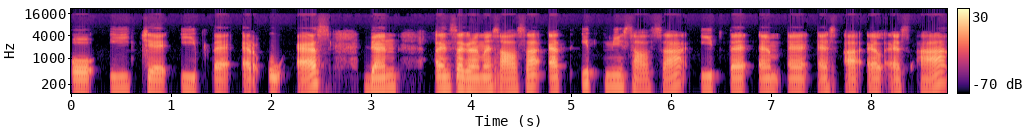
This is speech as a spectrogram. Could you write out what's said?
o i c i t r u s dan Instagramnya Salsa at itmisalsa i t m e s a l s a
